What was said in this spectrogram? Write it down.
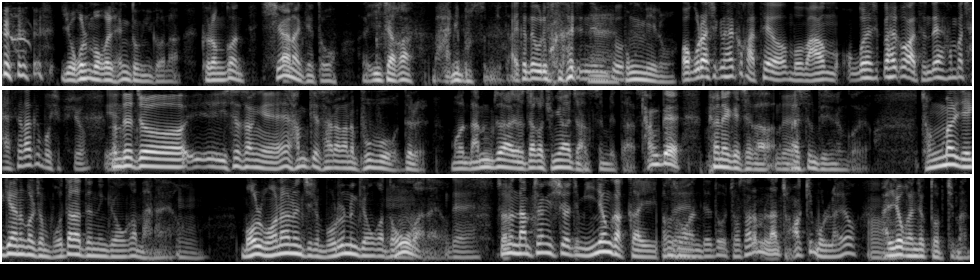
욕을 먹을 행동이거나 그런 건 희한하게도 이자가 많이 붙습니다. 아니 근데 우리 네, 바가지님도 복리로. 억울하시긴 할 것 같아요. 뭐 마음 억울하실 거 할 것 같은데 한번 잘 생각해 보십시오. 예. 근데 저 이 세상에 함께 살아가는 부부들 뭐 남자 여자가 중요하지 않습니다. 상대 편에게 제가 네. 말씀드리는 거예요. 정말 얘기하는 걸 좀 못 알아듣는 경우가 많아요. 뭘 원하는지를 모르는 경우가 너무 많아요. 음. 네. 저는 남창희 씨와 지금 2년 가까이 방송하는데도 저 사람을 난 정확히 몰라요. 어. 알려고 한 적도 없지만.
